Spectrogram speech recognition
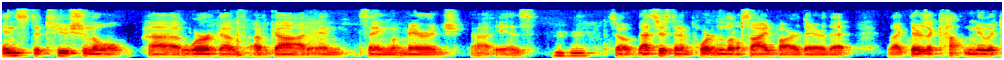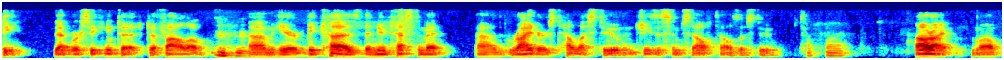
institutional uh, work of, of God in saying what marriage uh, is. Mm-hmm. So that's just an important little sidebar there that like there's a continuity that we're seeking to, to follow Mm-hmm. um, here because the New Testament uh, writers tell us to, and Jesus himself tells us to. Definitely. All right, well,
